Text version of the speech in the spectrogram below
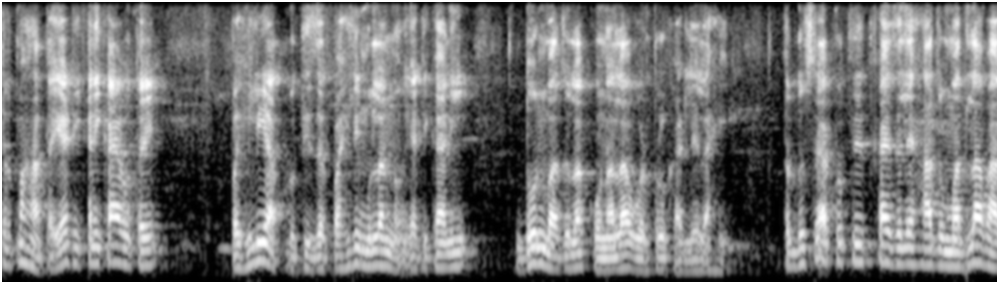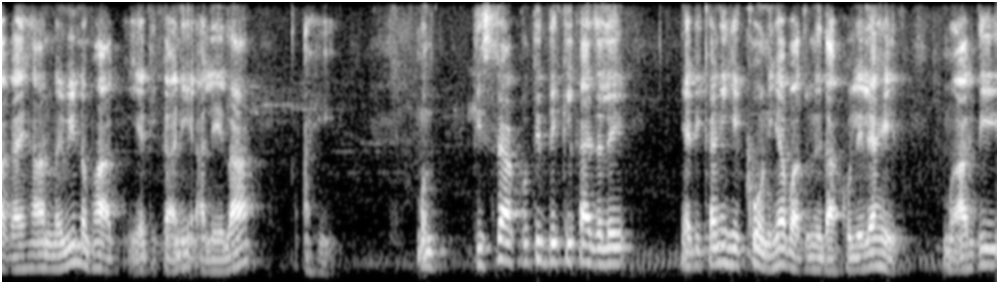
तर पहा आता या ठिकाणी काय होतं आहे पहिली आकृती जर पाहिली मुलांनो या ठिकाणी दोन बाजूला कोणाला वर्तुळ काढलेला आहे? तर दुसऱ्या आकृतीत काय झाले हा जो मधला भाग आहे हा नवीन भाग या ठिकाणी आलेला आहे. मग तिसऱ्या आकृतीत देखील काय झाले या ठिकाणी हे कोण? या बाजूने दाखवलेले आहेत. मग अगदी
